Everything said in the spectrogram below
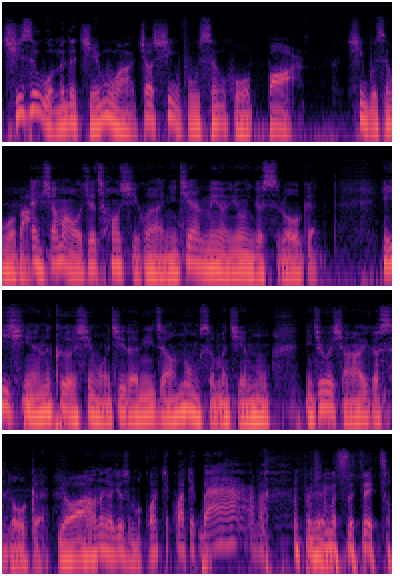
其实我们的节目啊叫幸福生活 bar，幸福生活吧。哎，小马，我觉得超奇怪，你竟然没有用一个 slogan。以前的个性，我记得你只要弄什么节目，你就会想要一个 slogan。有啊然后那个就什么呱唧呱唧呱，不是什么是这种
